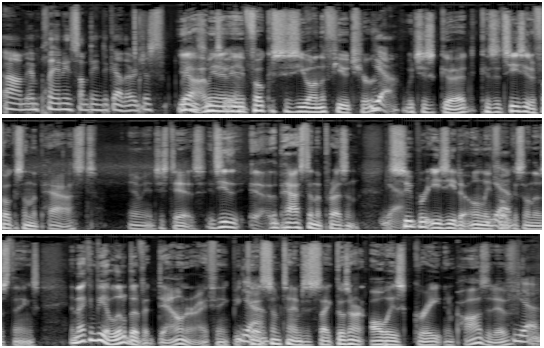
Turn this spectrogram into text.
um, and planning something together. Just Yeah, I mean, to- it focuses you on the future. Yeah. which is good because it's easy to focus on the past. I mean, it just is. It's either uh, the past and the present. Yeah. Super easy to only Yeah. focus on those things, and that can be a little bit of a downer, I think, because Yeah. sometimes it's like those aren't always great and positive. Yeah.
